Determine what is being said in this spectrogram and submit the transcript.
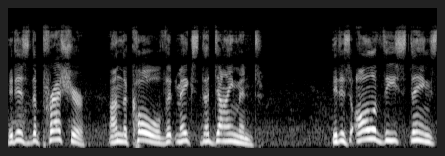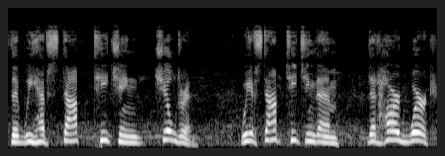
It is the pressure on the coal that makes the diamond. It is all of these things that we have stopped teaching children. We have stopped teaching them that hard work,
